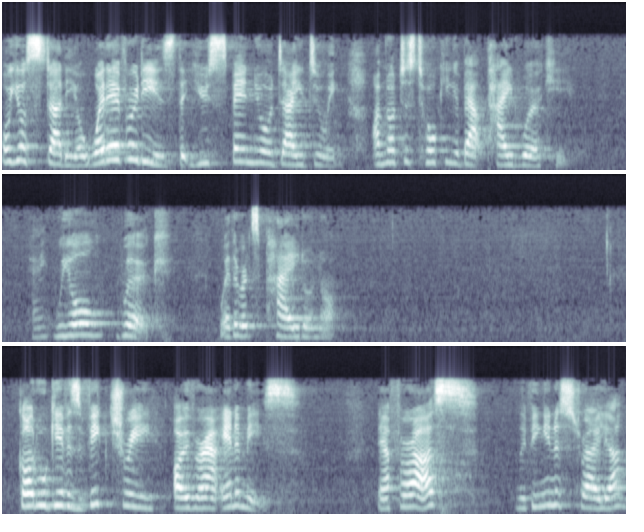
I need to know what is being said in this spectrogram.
or your study or whatever it is that you spend your day doing. I'm not just talking about paid work here. Okay? We all work, whether it's paid or not. God will give us victory over our enemies. Now, for us, living in Australia,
